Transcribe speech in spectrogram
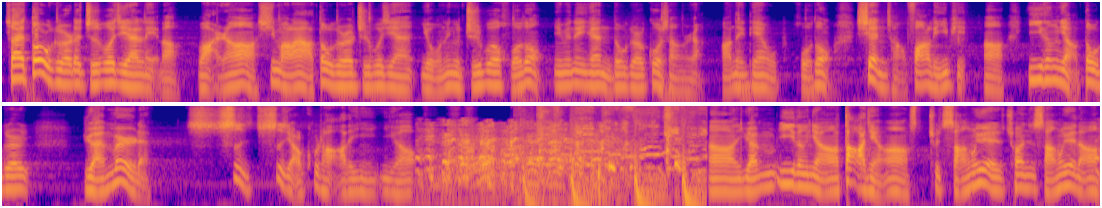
在豆哥的直播间里呢，晚上啊，喜马拉雅豆哥直播间有那个直播活动，因为那天你豆哥过生日啊，那天有活动，现场发礼品啊，一等奖豆哥原味的四四角裤衩的一一条。啊，原一等奖、啊、大奖啊，就三个月穿三个月的啊。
